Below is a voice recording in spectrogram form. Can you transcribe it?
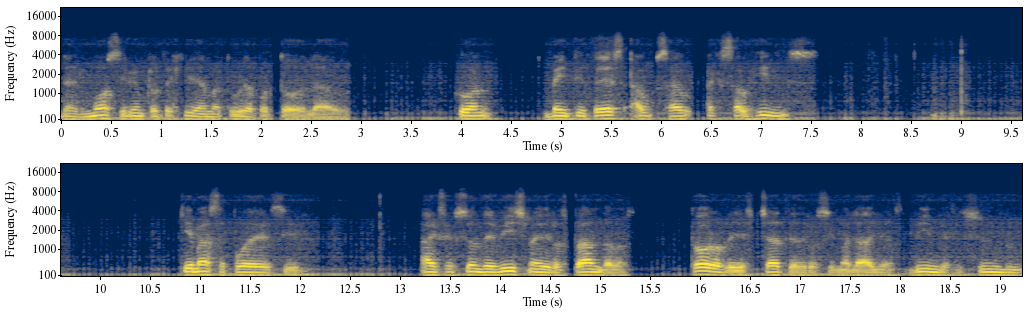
la hermosa y bien protegida armadura por todos lados, con 23 Axauhinis. ¿Qué más se puede decir? A excepción de Vishma y de los Pándavas, todos los reyes chates de los Himalayas, Vindhyas y Shundu,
